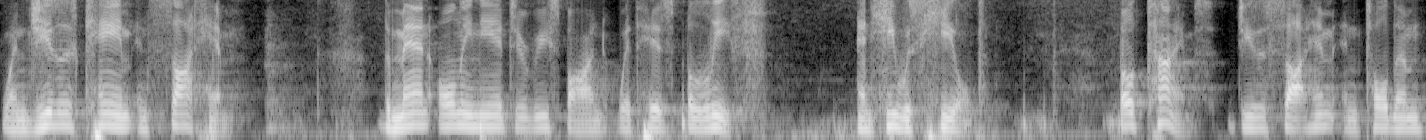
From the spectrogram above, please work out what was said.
When Jesus came and sought him, the man only needed to respond with his belief, and he was healed. Both times, Jesus sought him and told him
